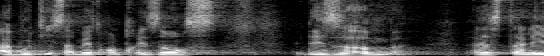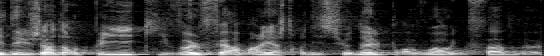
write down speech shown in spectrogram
aboutissent à mettre en présence des hommes installés déjà dans le pays qui veulent faire un mariage traditionnel pour avoir une femme euh,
